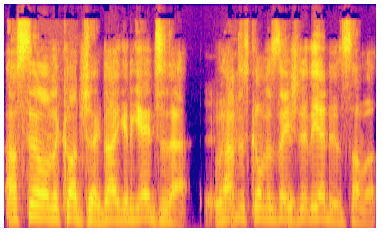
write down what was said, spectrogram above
I'm still on the contract. I ain't gonna get into that. We'll have this conversation at the end of the summer.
